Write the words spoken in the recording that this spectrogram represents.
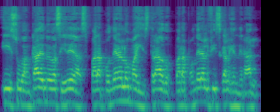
y su bancada de nuevas ideas para poner a los magistrados, para poner al fiscal general,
